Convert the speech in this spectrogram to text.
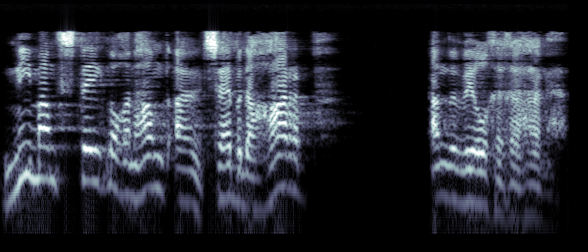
Niemand steekt nog een hand uit. Ze hebben de harp aan de wilgen gehangen.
